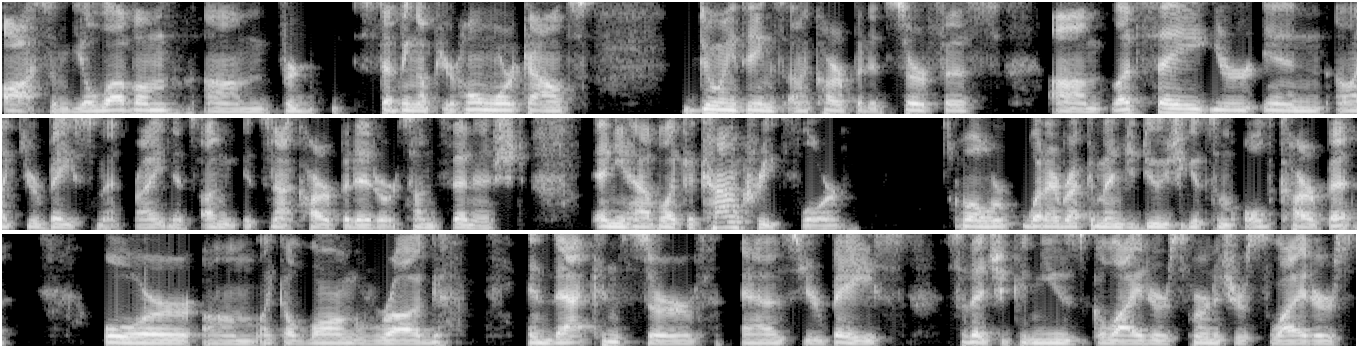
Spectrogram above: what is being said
awesome. You'll love them um, for stepping up your home workouts, doing things on a carpeted surface. Um, let's say you're in like your basement, right? It's un, it's not carpeted or it's unfinished, and you have like a concrete floor. Well, what I recommend you do is you get some old carpet or um, like a long rug, and that can serve as your base so that you can use gliders, furniture sliders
